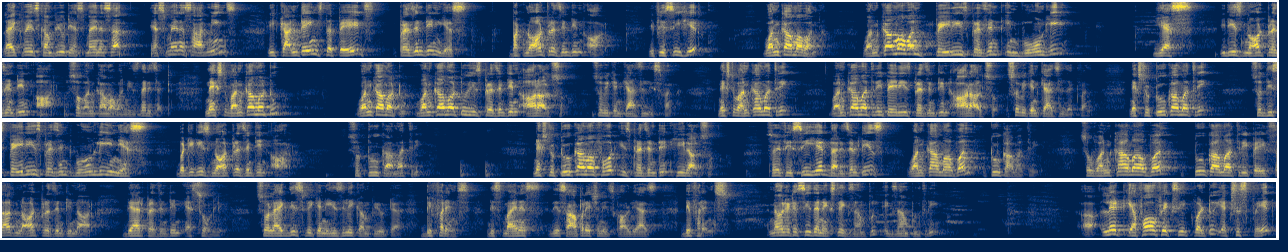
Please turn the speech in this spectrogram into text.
Likewise compute S minus R. S minus R means it contains the pairs present in S but not present in R. If you see here 1 comma 1 1 comma 1 pair is present in only S it is not present in R. So 1 comma 1 is the result. Next 1 comma 2 1 comma 2 1 comma 2 is present in R also. So we can cancel this one. Next 1 comma 3 1 comma 3 pair is present in R also. So we can cancel that one. Next to 2 comma 3 so this pair is present only in S but it is not present in R. So 2 comma 3. Next to 2 comma 4 is present in here also. So if you see here the result is 1 comma 1 2 comma 3. So 1 comma 1 2 comma 3 pairs are not present in R. They are present in S only. So like this we can easily compute a difference. This minus this operation is called as difference. Now let us see the next example. Example 3. Uh, let f of x equal to x square,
